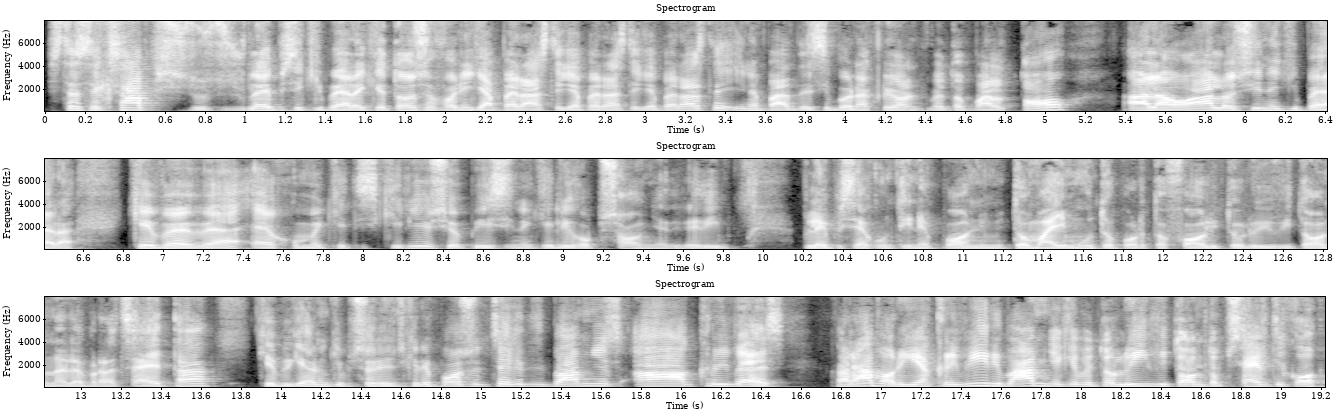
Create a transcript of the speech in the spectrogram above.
στα εξάψει τους. Τους βλέπεις εκεί πέρα και τόσο φωνή για περάστε, για περάστε, για περάστε. Είναι πάντα. Εσύ μπορεί να κρυώνεις με το παλτό, αλλά ο άλλος είναι εκεί πέρα. Και βέβαια έχουμε και τις κυρίες οι οποίες είναι και λίγο ψώνια. Δηλαδή, βλέπεις έχουν την επώνυμη, το μαϊμού, το πορτοφόλι, το Λουί Βιτόν, αλλά μπρατσέτα και πηγαίνουν και ψωνίζουν. Και λέει πόσο τις έχετε τις μπάμιες, α, ακριβές. Καλά, μπορεί, η ακριβή ρημάμια και με το Λουί Βιτόν το ψεύτικο.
